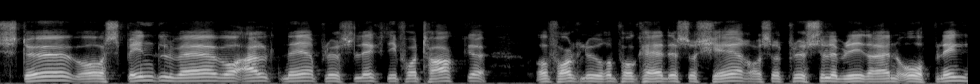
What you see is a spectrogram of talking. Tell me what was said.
støv og spindelvev og alt ned plutselig ifra taket, og folk lurer på hva er det som skjer, og så plutselig blir det en åpning,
